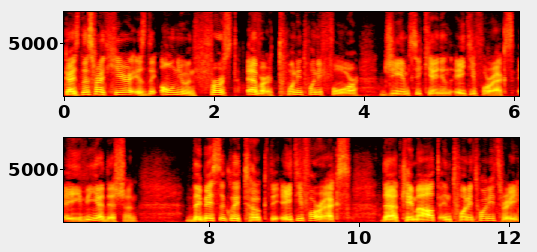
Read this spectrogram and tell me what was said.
Guys, this right here is the all new and first ever 2024 GMC Canyon AT4X AEV edition. They basically took the AT4X that came out in 2023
